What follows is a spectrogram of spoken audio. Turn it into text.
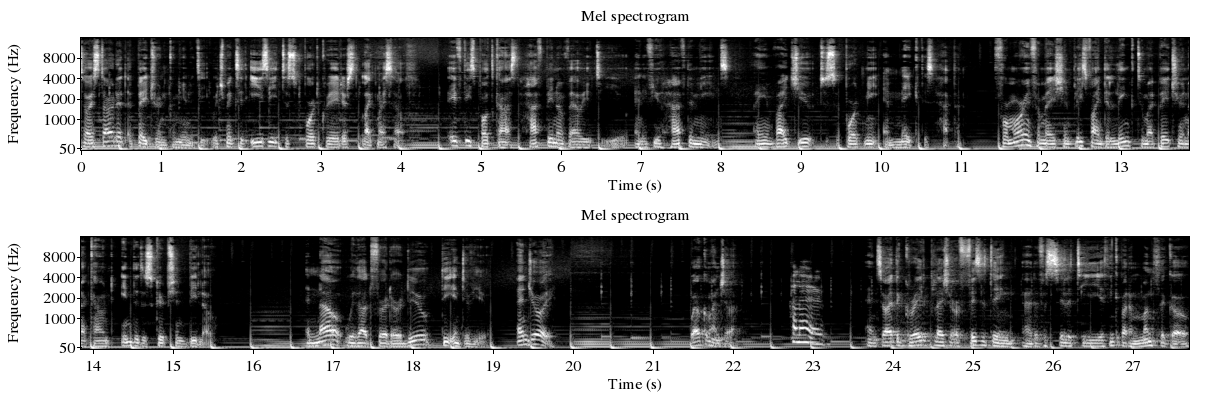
So I started a Patreon community, which makes it easy to support creators like myself. If these podcasts have been of value to you and if you have the means, I invite you to support me and make this happen. For more information, please find the link to my Patreon account in the description below. And now, without further ado, the interview. Enjoy! Welcome, Angela. Hello. And so I had the great pleasure of visiting uh, the facility, I think about a month ago,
